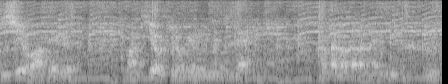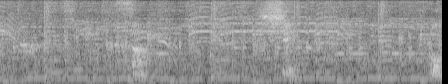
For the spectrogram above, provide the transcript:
肘を上げる。脇を広げるイメージで。肩が上がらない。ように2 3 4 5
